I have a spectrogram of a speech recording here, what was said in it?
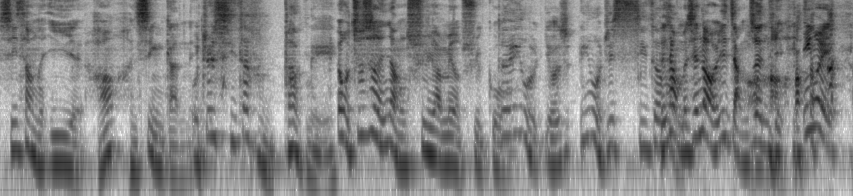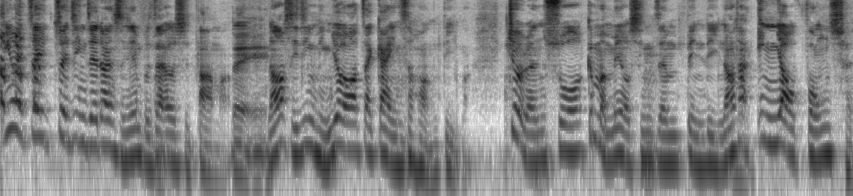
西藏的一耶，好像很性感。我觉得西藏很棒哎，哎，我就是很想去啊，没有去过。对，因为我有，因为我觉得西藏。等一下，我们先到回去讲正题，因为因为这最近这段时间不是在二十大嘛，对。然后习近平又要再干一次皇帝嘛，就有人说根本没有新增病例，然后他硬要封城，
